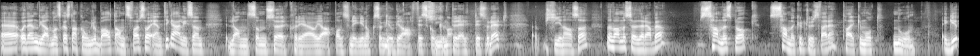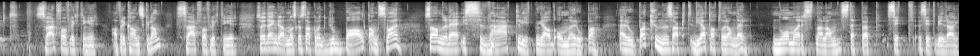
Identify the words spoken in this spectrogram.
Eh, og i den grad man skal snakke om globalt ansvar, så én ting er liksom land som Sør-Korea og Japan, som ligger nokså geografisk og kulturelt isolert. Kina også. Men hva med Saudi-Arabia? Samme språk, samme kultursfære, tar ikke imot noen. Egypt svært få flyktninger. Afrikanske land svært få flyktninger. Så i den grad man skal snakke om et globalt ansvar, så handler det i svært liten grad om Europa. Europa kunne sagt vi har tatt vår andel. Nå må resten av land steppe opp sitt, sitt, bidrag.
